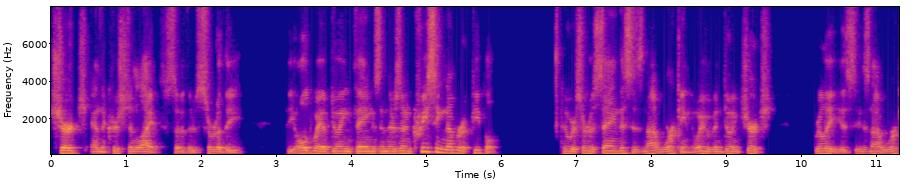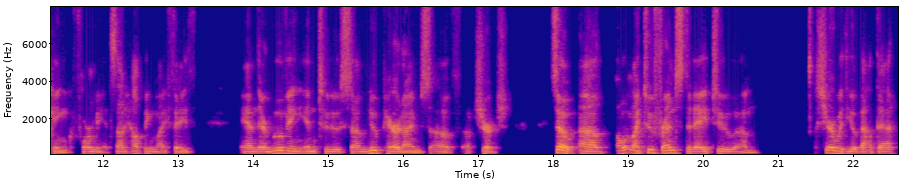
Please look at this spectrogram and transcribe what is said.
church and the Christian life. So there's sort of the the old way of doing things, and there's an increasing number of people who are sort of saying this is not working. The way we've been doing church really is is not working for me. It's not helping my faith, and they're moving into some new paradigms of of church. So uh, I want my two friends today to um, share with you about that.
